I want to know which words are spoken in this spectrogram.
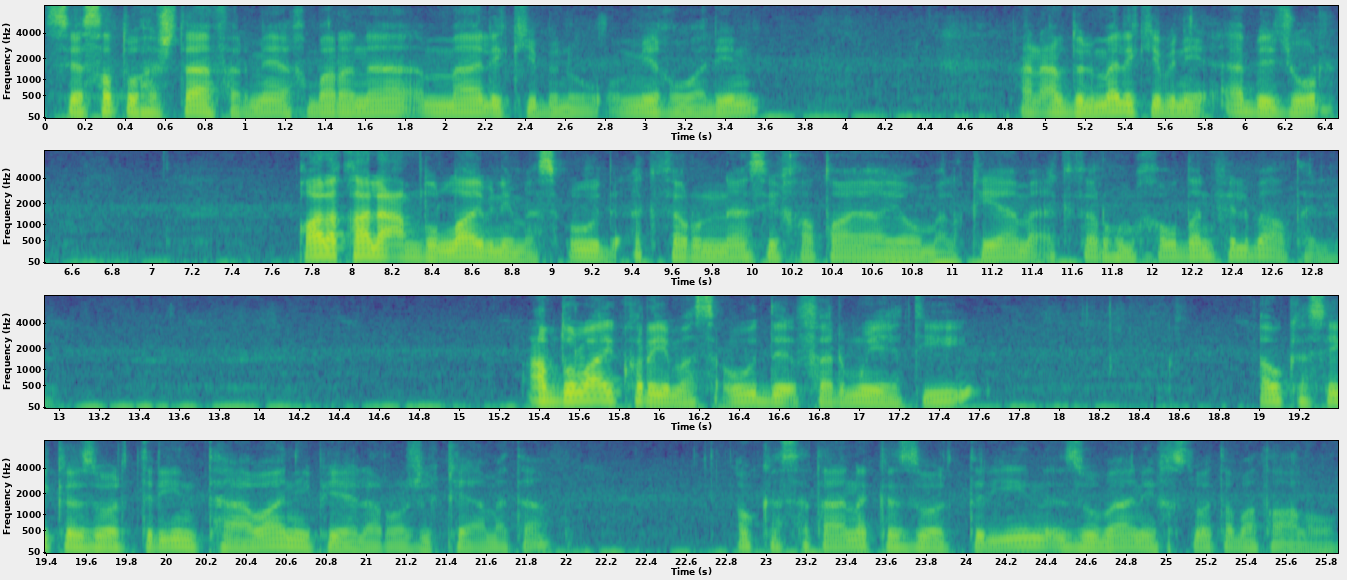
سيسطو هشتا فرمي أخبرنا مالك بن مغول عن عبد الملك بن أبي جر. قال قال عبد الله بن مسعود أكثر الناس خطايا يوم القيامة أكثرهم خوضا في الباطل. عبد الله كري مسعود فرميتي ئەو کەسەی کە زۆرترین تاوانی پێ لە ڕۆژی قیامەتە ئەو کەسەتانە کە زۆرترین زوبانی خستوەتە بەتاڵەوە.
